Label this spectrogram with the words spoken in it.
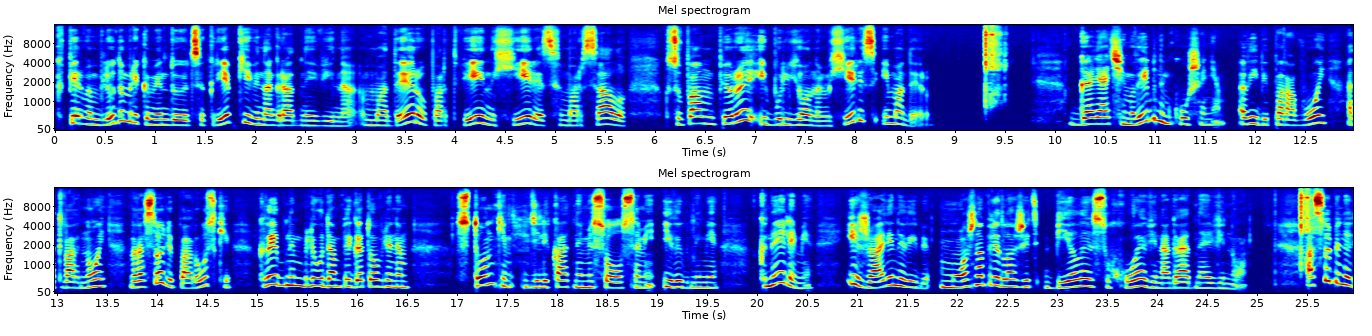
К первым блюдам рекомендуются крепкие виноградные вина – Мадеру, Портвейн, Херес, Марсалу. К супам пюре и бульонам Херес и Мадеру. К горячим рыбным кушаниям, рыбе паровой, отварной, в рассоле по-русски, к рыбным блюдам, приготовленным с тонкими деликатными соусами и рыбными кнелями и жареной рыбе можно предложить белое сухое виноградное вино. Особенно,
